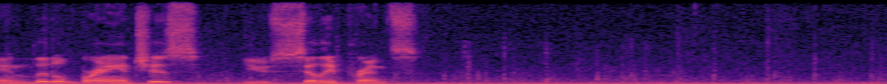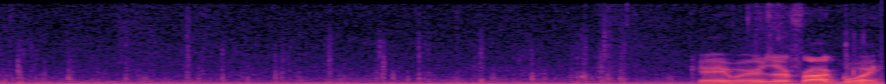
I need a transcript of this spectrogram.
and little branches, you silly prince. Okay, where's our frog boy?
